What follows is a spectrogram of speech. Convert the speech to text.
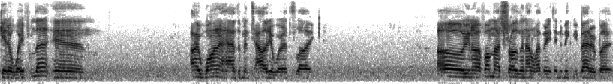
get away from that and I want to have the mentality where it's like oh, you know, if I'm not struggling, I don't have anything to make me better, but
